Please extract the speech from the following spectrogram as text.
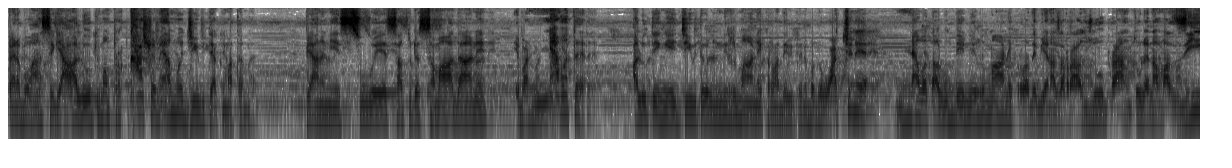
පැන බොහන්සගේ ආලෝකම ප්‍රකාශම හැම ජීවිතයක් මතම. ප්‍යාණනයේ සුවය සතුට සමාධානය එබ නැවත අලුතෙන් ඒ ජීවිතවල නිර්මාණය කරන දෙවි පෙන බග වච්චනය නැවත අලුද්දේ නිර්මාණය කරද වියනස රාජෝ ප්‍රාන්තුල නමස්ී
